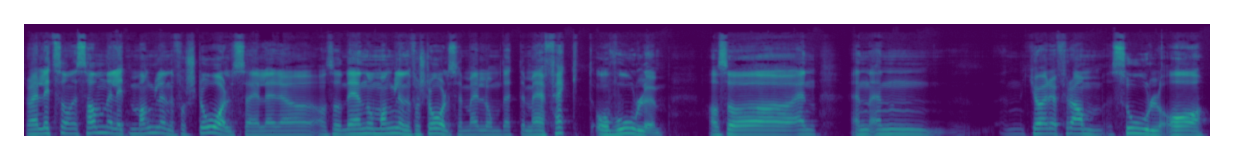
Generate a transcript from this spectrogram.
tror jeg litt sånn, jeg savner litt manglende forståelse. Eller, altså, det er noe manglende forståelse mellom dette med effekt og volum. Altså, en, en, en, en, kjører fram sol og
